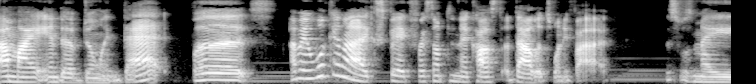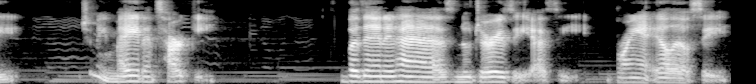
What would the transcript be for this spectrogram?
I might end up doing that. But, I mean, what can I expect for something that cost a dollar twenty-five? This was made, what you mean made in Turkey? But then it has New Jersey as the brand LLC.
